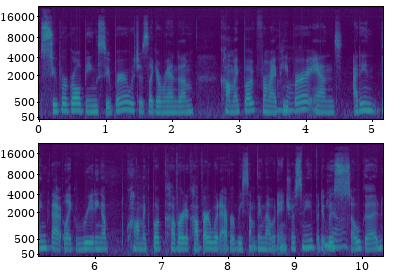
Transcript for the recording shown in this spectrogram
Supergirl Being Super, which is like a random comic book for my uh-huh. paper. And I didn't think that like reading a comic book cover to cover would ever be something that would interest me, but it was so good.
